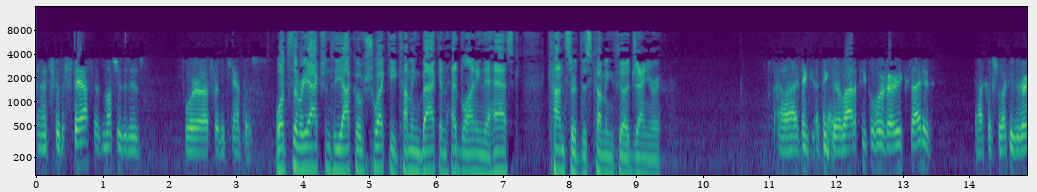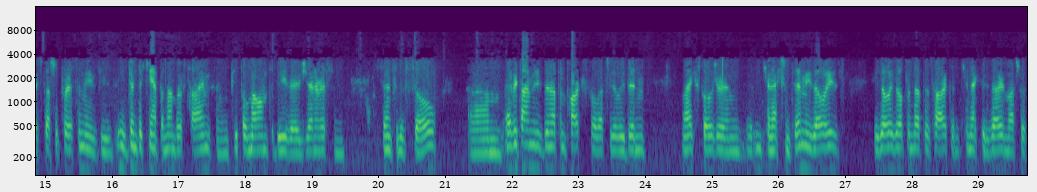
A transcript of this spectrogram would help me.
and it's for the staff as much as it is for uh, for the campus. What's the reaction to Yaakov Shwekey coming back and headlining the HASC concert this coming uh, January? Uh, I think I think there are a lot of people who are very excited. Yaakov Shwekey is a very special person. He's, he's he's been to camp a number of times, and people know him to be a very generous and sensitive soul. Um, every time that he's been up in Parksville, that's really been my exposure and, and connection to him. He's always he's always opened up his heart and connected very much with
